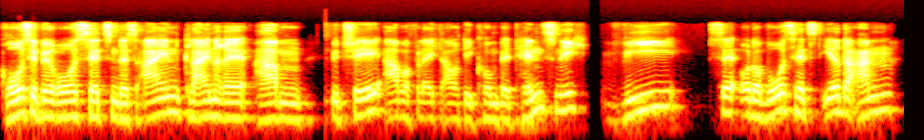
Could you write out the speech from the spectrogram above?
große Büros setzen das ein, kleinere haben Budget, aber vielleicht auch die Kompetenz nicht. Wie oder wo setzt ihr da an,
